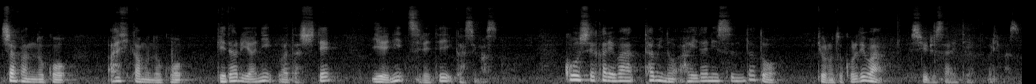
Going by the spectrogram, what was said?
シャファンの子アヒカムの子ゲダリアに渡して家に連れて行かせます。こうして彼は民の間に住んだと今日のところでは記されております。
